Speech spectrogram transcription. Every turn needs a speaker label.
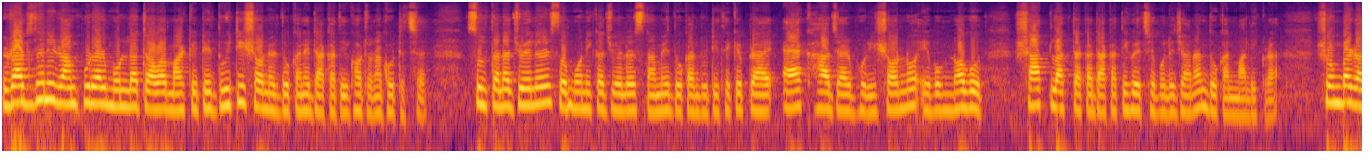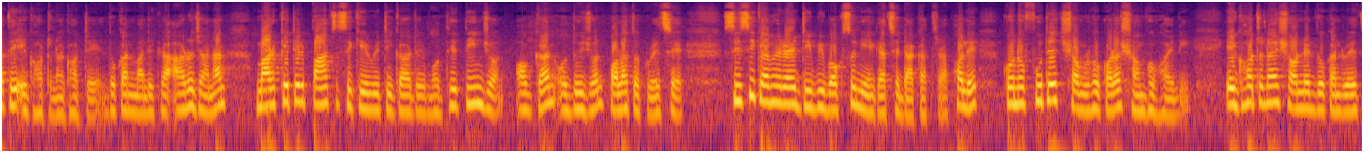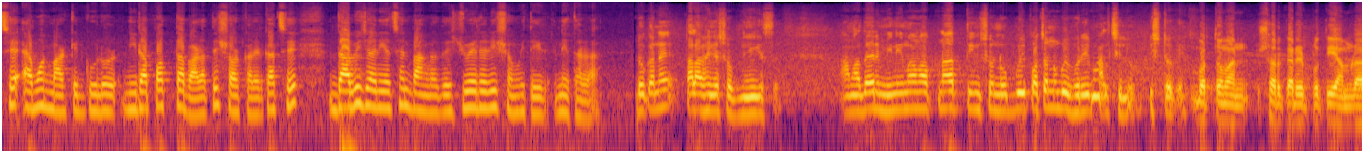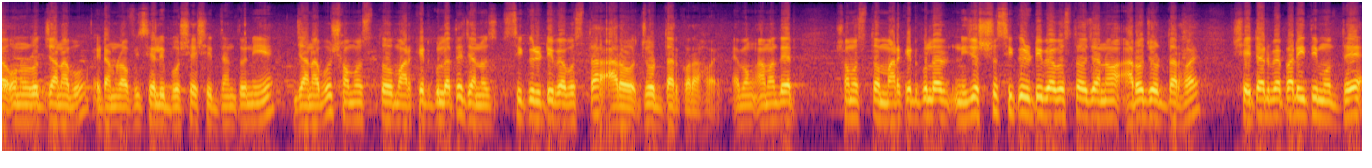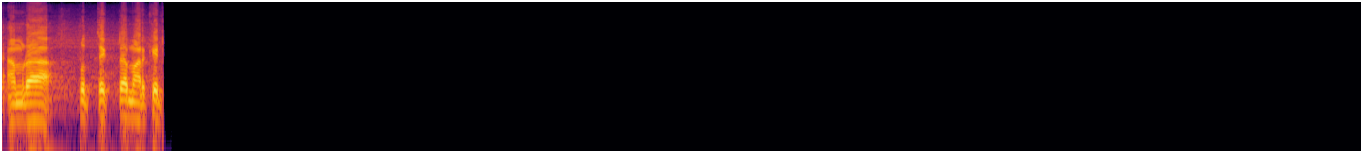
Speaker 1: রাজধানীর রামপুরার মোল্লা টাওয়ার মার্কেটে দুইটি স্বর্ণের দোকানে ডাকাতির ঘটনা ঘটেছে। সুলতানা জুয়েলার্স ও মনিকা জুয়েলার্স নামে দোকান দুটি থেকে প্রায় এক হাজার ভরি স্বর্ণ এবং নগদ সাত লাখ টাকা ডাকাতি হয়েছে বলে জানান দোকান মালিকরা। সোমবার রাতে এ ঘটনা ঘটে। দোকান মালিকরা আরও জানান, মার্কেটের পাঁচ সিকিউরিটি গার্ডের মধ্যে তিনজন অজ্ঞান ও দুইজন পলাতক রয়েছে। সিসি ক্যামেরায় ডিবি বক্সও নিয়ে গেছে ডাকাতরা, ফলে কোনো ফুটেজ সংগ্রহ করা সম্ভব হয়নি। এ ঘটনায় স্বর্ণের দোকান রয়েছে এমন মার্কেটগুলোর নিরাপত্তা বাড়াতে সরকারের কাছে দাবি জানিয়েছেন বাংলাদেশ জুয়েলারি সমিতির নেতারা।
Speaker 2: দোকানে তালা ভেঙে সব নিয়ে গেছে। আমাদের মিনিমাম আপনার তিনশো নব্বই পঁচানব্বই ভরি মাল ছিল স্টকে।
Speaker 3: বর্তমান সরকারের প্রতি আমরা অনুরোধ জানাব এটা আমরা অফিসিয়ালি বসে সিদ্ধান্ত নিয়ে জানাব সমস্ত মার্কেটগুলোতে যেন সিকিউরিটি ব্যবস্থা আরও জোরদার করা হয় এবং আমাদের সমস্ত মার্কেটগুলোর নিজস্ব সিকিউরিটি ব্যবস্থাও যেন আরও জোরদার হয়। সেটার ব্যাপারে ইতিমধ্যে আমরা প্রত্যেকটা মার্কেট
